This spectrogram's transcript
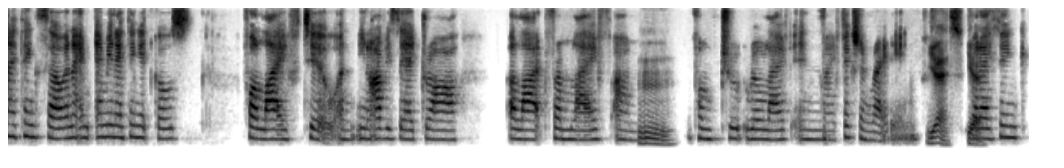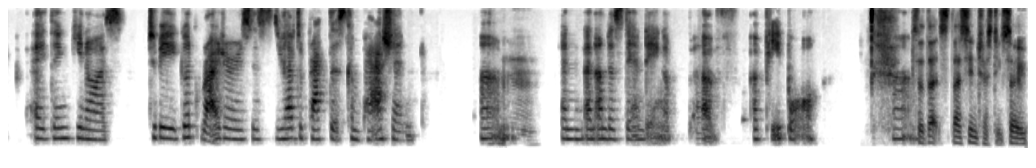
I think so. And i, I mean i think it goes for life too. And you know obviously i draw a lot from life um, mm. from true real life in my fiction writing. Yes, yes but i think i think you know as to be good writers is you have to practice compassion um, mm. and and understanding of of, of people. Um, so that's that's interesting. So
